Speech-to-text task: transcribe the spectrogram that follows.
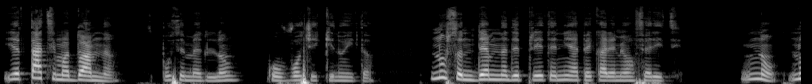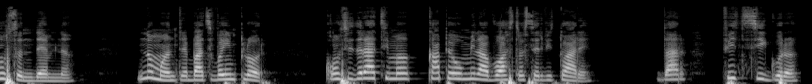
Iertați-mă, doamnă, spuse Medlon cu o voce chinuită. Nu sunt demnă de prietenia pe care mi-o oferiți. Nu, nu sunt demnă. Nu mă întrebați, vă implor. Considerați-mă ca pe umila voastră servitoare. Dar fiți sigură,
